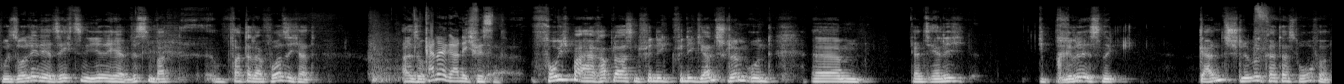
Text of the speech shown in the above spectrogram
Wo soll denn der 16-Jährige wissen, was, was er da vor sich hat? Also, Kann er gar nicht wissen. Furchtbar herablassen, finde ich, find ich ganz schlimm und ähm, ganz ehrlich, Die Brille ist eine ganz schlimme Katastrophe.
